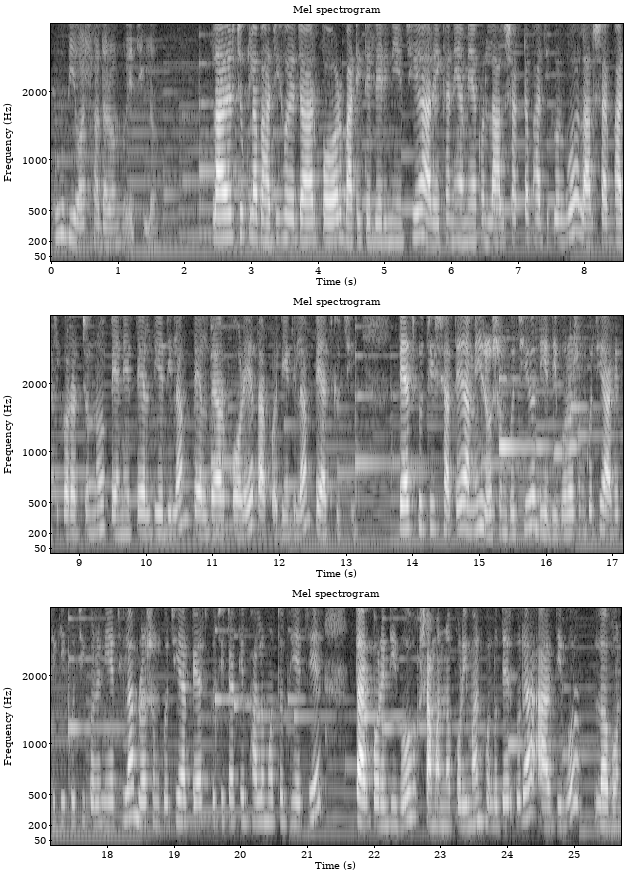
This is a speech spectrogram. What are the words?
খুবই অসাধারণ হয়েছিল। লাউয়ের চুকলা ভাজি হয়ে যাওয়ার পর বাটিতে বেড়ে নিয়েছি, আর এখানে আমি এখন লাল শাকটা ভাজি করব। লাল শাক ভাজি করার জন্য প্যানে তেল দিয়ে দিলাম। তেল দেওয়ার পরে তারপর দিয়ে দিলাম পেঁয়াজ কুচি। পেঁয়াজ কুচির সাথে আমি রসুন কুচিও দিয়ে দিব। রসুন কুচি আগে থেকে কুচি করে নিয়েছিলাম। রসুন কুচি আর পেঁয়াজ কুচিটাকে ভালো মতো ভেজে তারপরে দিব সামান্য পরিমাণ হলুদের গুঁড়া আর দিব লবণ।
